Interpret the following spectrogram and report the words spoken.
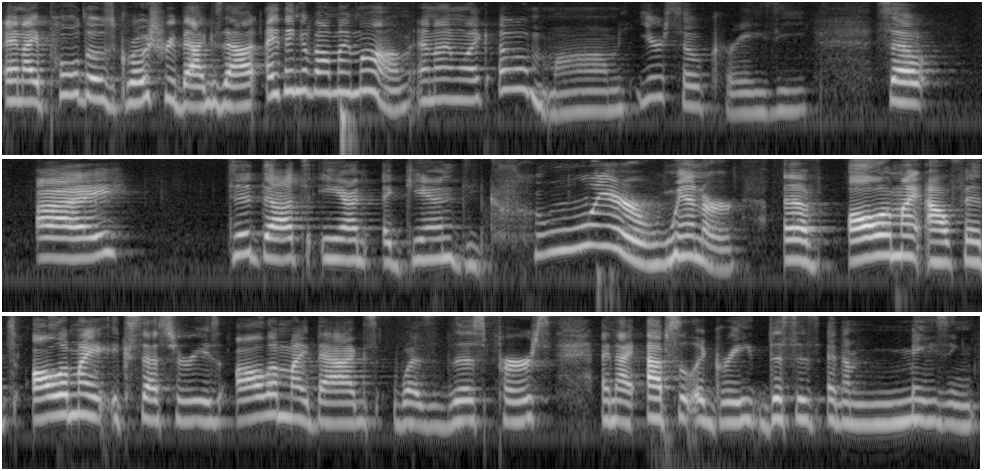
and I pull those grocery bags out, I think about my mom. And I'm like, oh, mom, you're so crazy. So I did that. And again, the clear winner of all of my outfits, all of my accessories, all of my bags was this purse. And I absolutely agree. This is an amazing,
